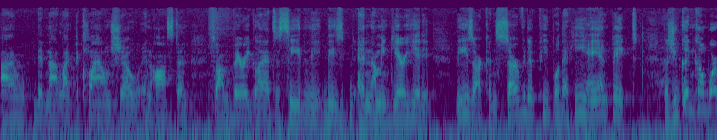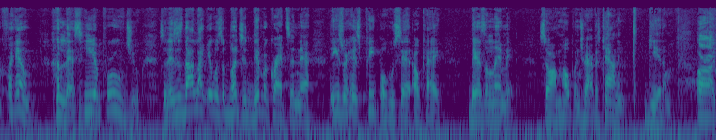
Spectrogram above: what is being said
I did not like the clown show in Austin, so I'm very glad to see the, these. And I mean, Gary hit it. These are conservative people that he handpicked because you couldn't come work for him unless he approved you. So this is not like it was a bunch of Democrats in there. These are his people who said, okay, there's a limit. So I'm hoping Travis County get them. All right,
